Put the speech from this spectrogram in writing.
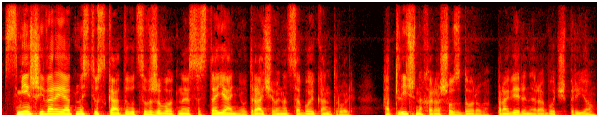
с меньшей вероятностью скатываться в животное состояние, утрачивая над собой контроль. Отлично, хорошо, здорово. Проверенный рабочий прием.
